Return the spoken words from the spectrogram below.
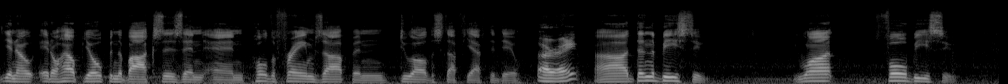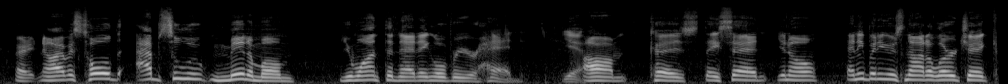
you know it'll help you open the boxes and and pull the frames up and do all the stuff you have to do. All right. Uh, then the bee suit. You want full bee suit. All right. Now I was told absolute minimum, you want the netting over your head. Yeah. Um, because they said, you know, anybody who's not allergic,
